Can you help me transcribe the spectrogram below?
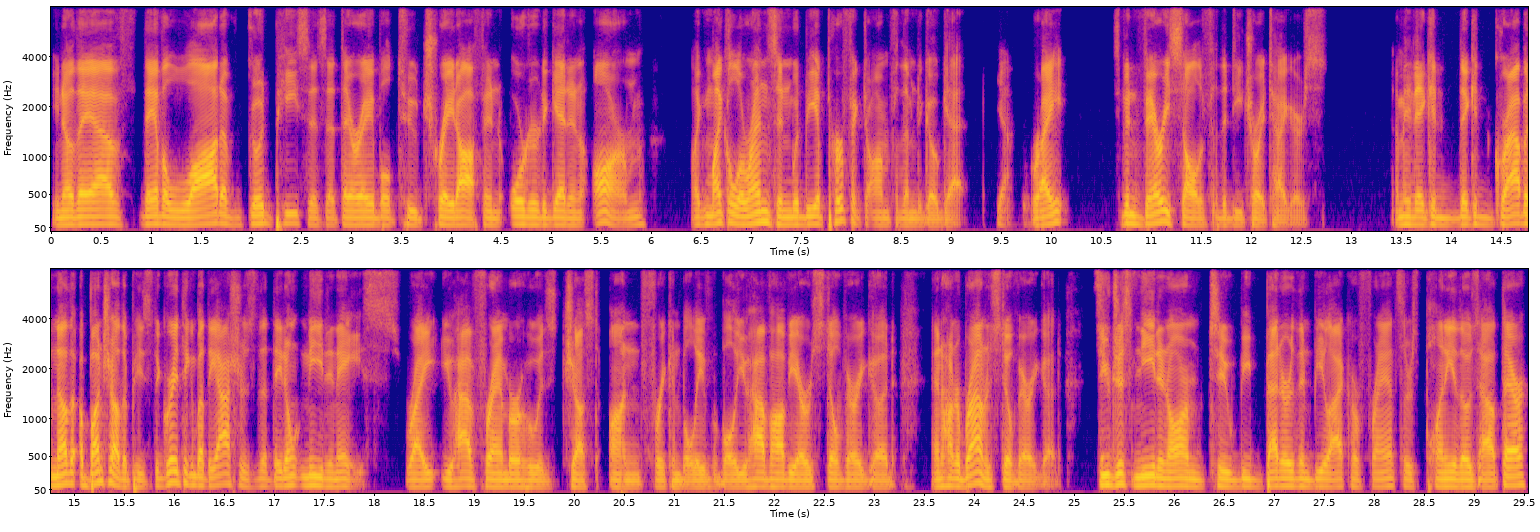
You know, they have they have a lot of good pieces that they're able to trade off in order to get an arm. Like Michael Lorenzen would be a perfect arm for them to go get. Yeah. Right? He's been very solid for the Detroit Tigers. I mean, they could they could grab another a bunch of other pieces. The great thing about the Astros is that they don't need an ace, right? You have Framber, who is just unfreaking believable. You have Javier, who's still very good, and Hunter Brown, who's still very good. So you just need an arm to be better than Bielak or France. There's plenty of those out there.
